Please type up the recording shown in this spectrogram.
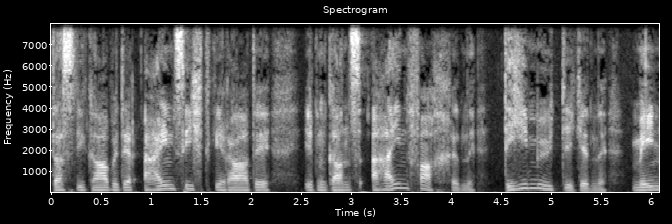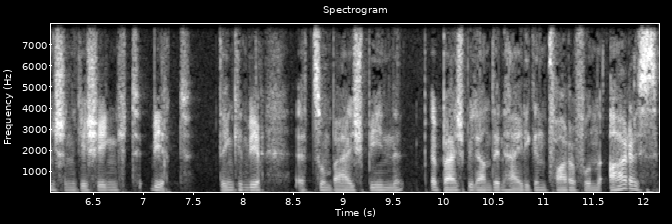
dass die Gabe der Einsicht gerade eben ganz einfachen, demütigen Menschen geschenkt wird. Denken wir äh, zum Beispiel Beispiel an den heiligen Pfarrer von Ars,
